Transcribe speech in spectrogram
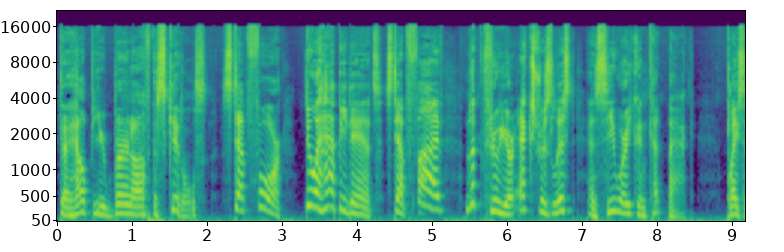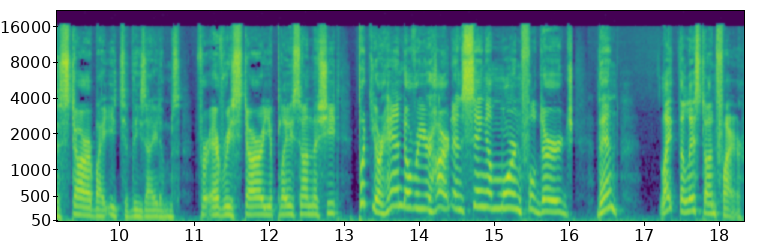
to help you burn off the Skittles. Step 4. Do a happy dance. Step 5. Look through your extras list and see where you can cut back. Place a star by each of these items. For every star you place on the sheet, put your hand over your heart and sing a mournful dirge. Then light the list on fire.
